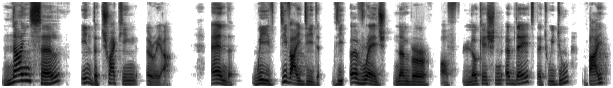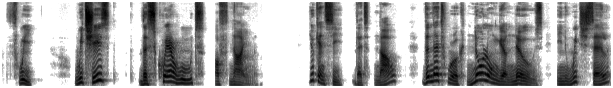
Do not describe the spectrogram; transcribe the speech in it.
nine cells in the tracking area. And we've divided the average number of location updates that we do by 3, which is the square root of 9. You can see that now the network no longer knows in which cell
